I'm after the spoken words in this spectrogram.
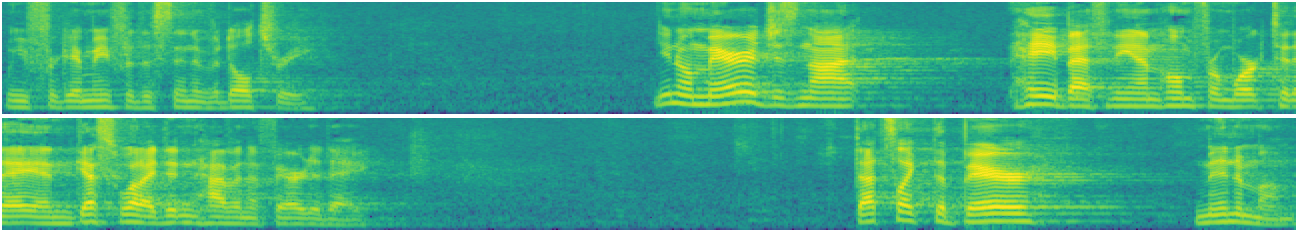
will you forgive me for the sin of adultery? You know, marriage is not, hey, Bethany, I'm home from work today, and guess what? I didn't have an affair today. That's like the bare minimum.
